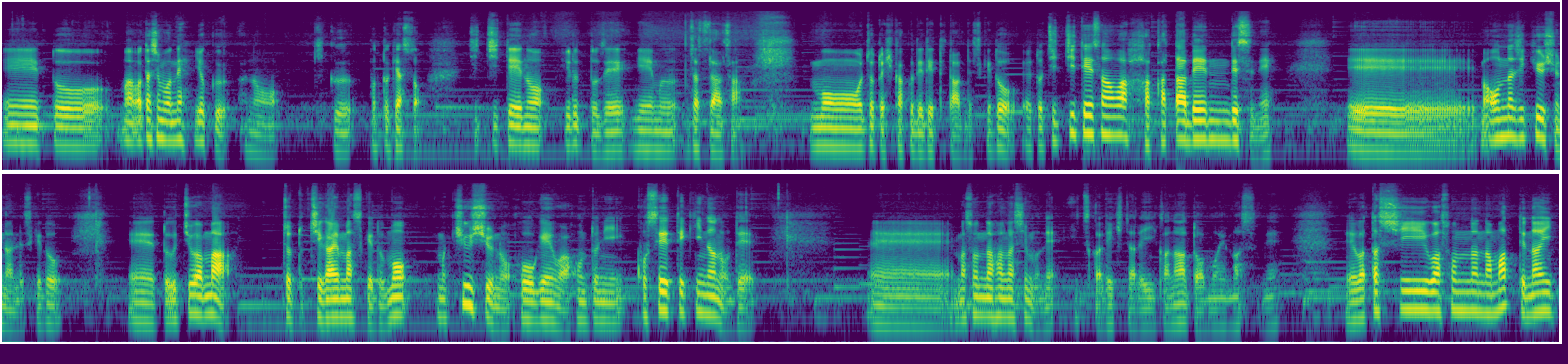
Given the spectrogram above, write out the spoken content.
えっ、ー、と、まあ私もね、よくあの聞くポッドキャスト、ちっち亭のゆるっとゲーム雑談さんもうちょっと比較で出てたんですけど、えっと、ちっち亭さんは博多弁ですね。えーまあ、同じ九州なんですけど、えっとうちはまあちょっと違いますけども、まあ、九州の方言は本当に個性的なので、えーまあ、そんな話もねいつかできたらいいかなと思いますね。えー、私はそんななまってないっ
